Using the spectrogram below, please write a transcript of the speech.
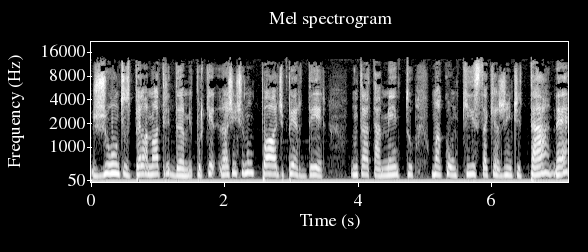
juntos pela Notre Dame, porque a gente não pode perder um tratamento, uma conquista que a gente tá, né?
